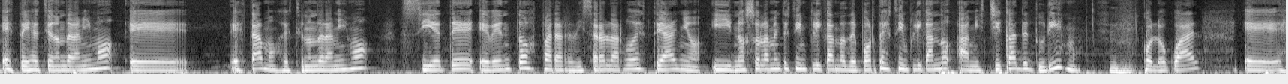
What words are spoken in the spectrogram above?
Estoy gestionando ahora mismo, eh, estamos gestionando ahora mismo siete eventos para realizar a lo largo de este año. Y no solamente estoy implicando a deportes, estoy implicando a mis chicas de turismo. Con lo cual, eh,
